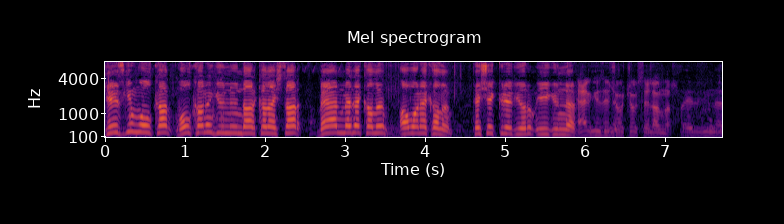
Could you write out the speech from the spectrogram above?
Gezgin Volkan, Volkan'ın günlüğünde arkadaşlar. Beğenmede kalın, abone kalın. Teşekkür ediyorum. İyi günler. Herkese çok çok selamlar. Hayırlı günler.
